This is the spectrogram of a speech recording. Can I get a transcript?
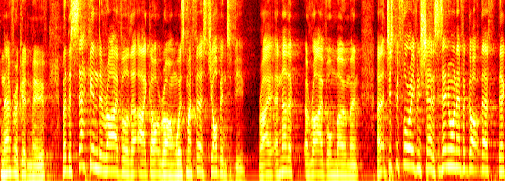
Never a good move. But the second arrival that I got wrong was my first job interview, right? Another arrival moment. Uh, just before I even share this, has anyone ever got their, their,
